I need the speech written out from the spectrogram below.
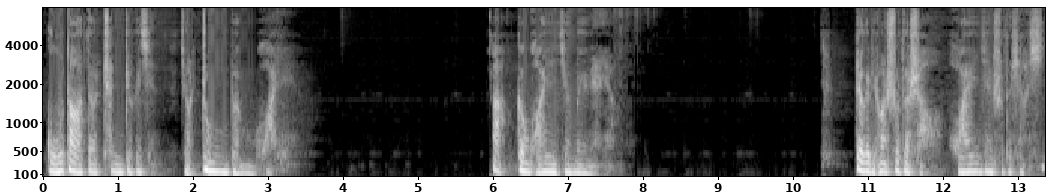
古大德称这个经叫中本华严。啊，跟华严经没有两样。这个地方说的少，《华严经》说的详细，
